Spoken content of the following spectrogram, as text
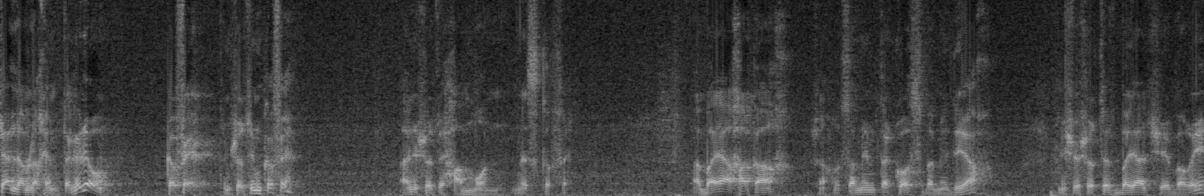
שלום לכם, תגידו, קפה, אתם שותים קפה? אני שותה המון נס קפה. הבעיה אחר כך, שאנחנו שמים את הכוס במדיח, מי ששוטף ביד שיהיה בריא,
